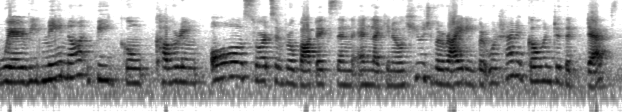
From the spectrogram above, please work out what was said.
where we may not be go- covering all sorts of robotics and, and like you know a huge variety but we're trying to go into the depth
